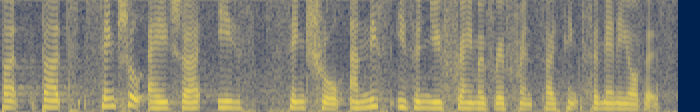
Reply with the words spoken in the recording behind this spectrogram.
But, but Central Asia is central, and this is a new frame of reference, I think, for many of us.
